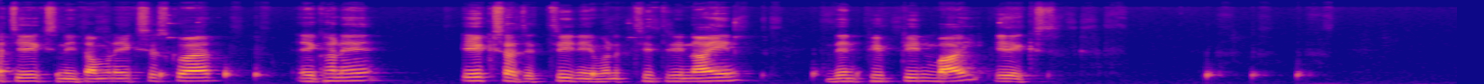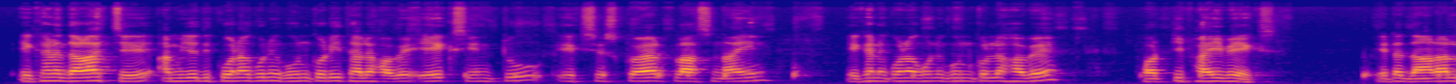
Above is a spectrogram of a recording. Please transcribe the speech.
আছে এক্স নেই, তার মানে এক্স স্কোয়ার এখানে এক্স আছে থ্রি নেই মানে three three nine then fifteen by x এখানে দাঁড়াচ্ছে, আমি যদি কোনাকুনি গুণ করি তাহলে হবে x into x square plus nine এখানে কোনাকুনি গুণ করলে হবে ফর্টি ফাইভ এক্স এটা দাঁড়াল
